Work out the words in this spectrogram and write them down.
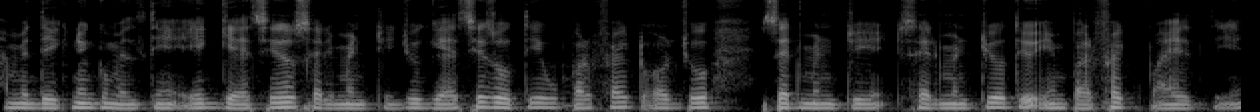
हमें देखने को मिलती हैं। एक गैसेज और सेडिमेंट्री जो गैसेज होती है वो परफेक्ट और जो सेडिमेंट्री सेडिमेंट्री होती है वो इम्परफेक्ट पाई जाती है।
